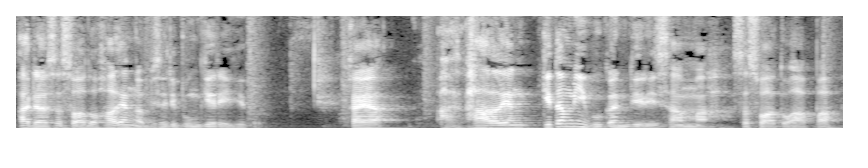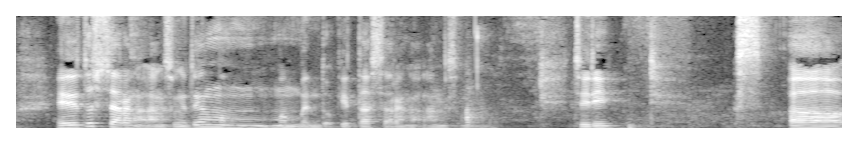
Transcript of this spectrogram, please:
ada sesuatu hal yang nggak bisa dipungkiri gitu. Kayak hal yang kita menyibukkan diri sama sesuatu apa, itu tuh secara nggak langsung itu yang mem- membentuk kita secara nggak langsung. Jadi eh,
